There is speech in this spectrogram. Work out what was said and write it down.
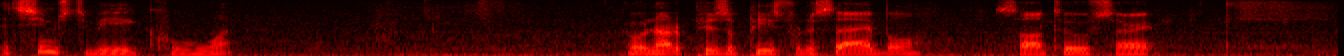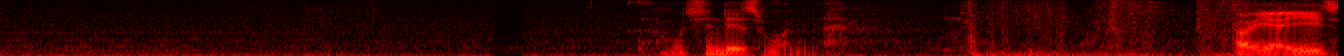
it seems to be a cool one. Oh, another puzzle piece for the Saw Sawtooth, sorry. What's in this one? Oh yeah, he's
